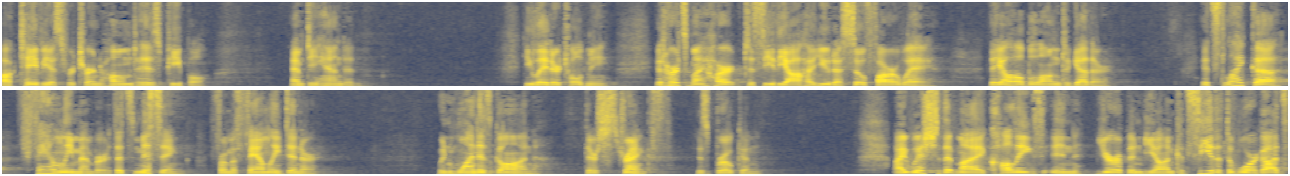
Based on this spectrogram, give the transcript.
Octavius returned home to his people empty handed. He later told me, It hurts my heart to see the Ahayuda so far away. They all belong together. It's like a family member that's missing from a family dinner. When one is gone, their strength is broken. I wish that my colleagues in Europe and beyond could see that the war gods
